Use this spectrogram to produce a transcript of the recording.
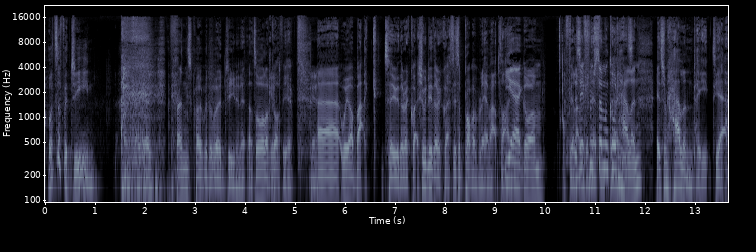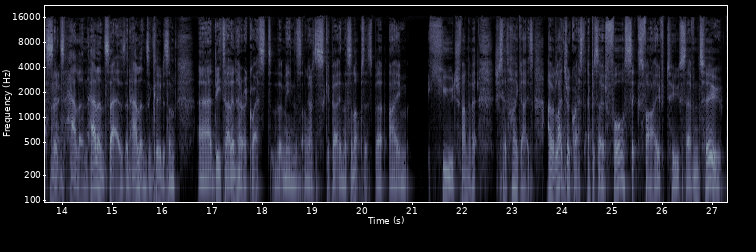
What's up with Gene? Friend's quote with the word Gene in it. That's all I've got for you. Uh, we are back to the request. Should we do the request? It's probably about time. yeah, go on. I feel Is like it from someone called days. Helen? It's from Helen, Pete. Yes, Right. it's Helen. Helen says, and Helen's included some uh, detail in her request that means I'm going to have to skip it in the synopsis, but I'm huge fan of it. She says, Hi guys, I would like to request episode 465272,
